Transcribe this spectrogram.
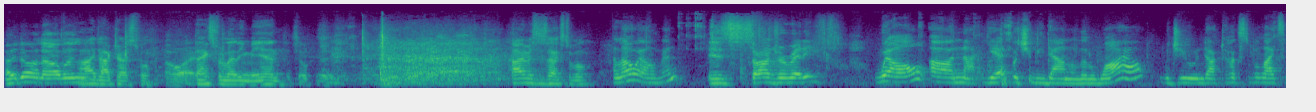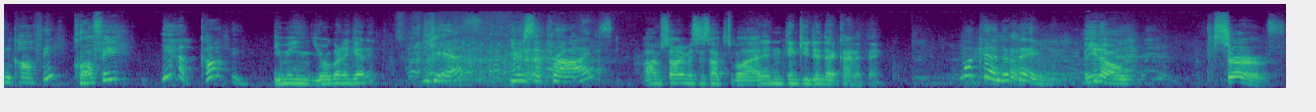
How you doing, Alvin? Hi, Dr. Huxtable. How are you? Thanks for letting me in. It's okay. Hi, Mrs. Huxtable. Hello, Elvin. Is Sondra ready? Well, uh, not yet, but she'll be down in a little while. Would you and Dr. Huxtable like some coffee? Coffee? Yeah, coffee. You mean you're gonna get it? Yes? You're surprised? I'm sorry, Mrs. Huxtable. I didn't think you did that kind of thing. What kind of thing? You know, serve.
